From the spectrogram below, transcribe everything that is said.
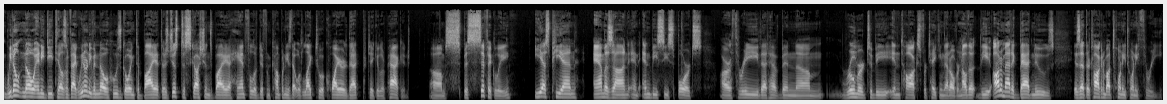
we don't know any details. In fact, we don't even know who's going to buy it. There's just discussions by a handful of different companies that would like to acquire that particular package. Um, specifically, ESPN, Amazon, and NBC Sports are three that have been um, rumored to be in talks for taking that over. Now, the, the automatic bad news is that they're talking about 2023,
